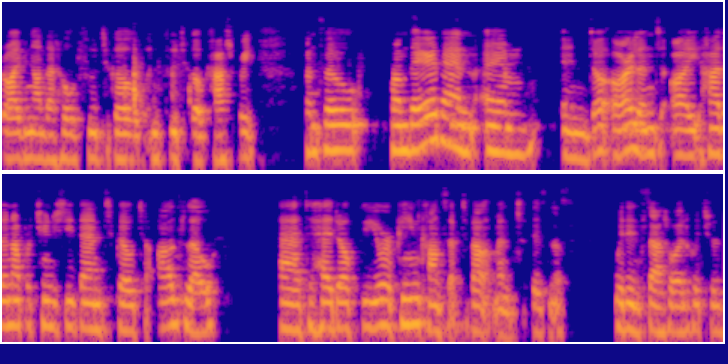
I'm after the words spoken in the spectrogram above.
driving on that whole food to go and food to go category. And so from there, then um, in Ireland, I had an opportunity then to go to Oslo uh, to head up the European concept development business within Statoil, which was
